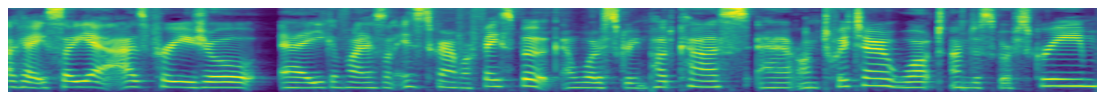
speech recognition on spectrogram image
okay, so yeah, as per usual, uh, you can find us on Instagram or Facebook and What a Scream Podcast, uh, on Twitter, What underscore Scream,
